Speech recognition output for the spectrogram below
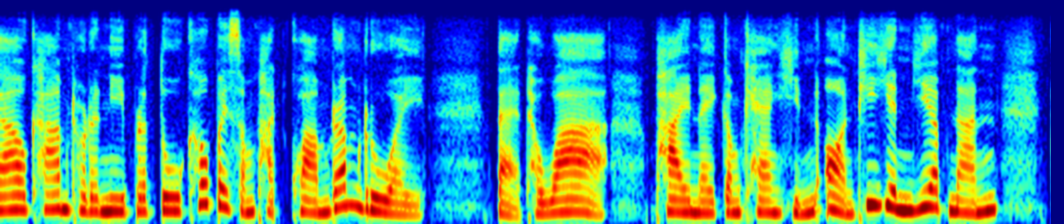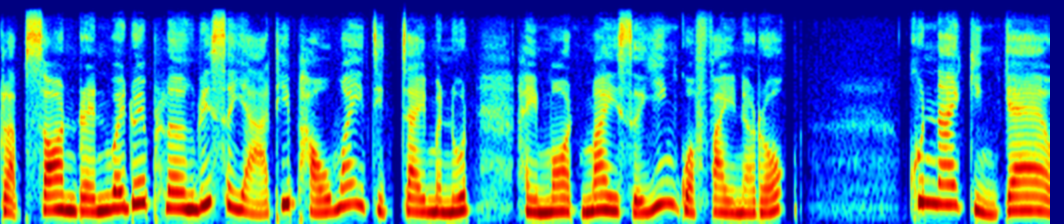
ก้าวข้ามธรณีประตูเข้าไปสัมผัสความร่ำรวย แต่ทว่า ภายในกำแพงหินอ่อนที่เย็นเยียบนั้น กลับซ่อนเร้นไว้ด้วยเพลิงริษยาที่เผาไหม้จิตใจมนุษย์ ให้มอดไหม้เสือยิ่งกว่าไฟนรก คุณนายกิ่งแก้ว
